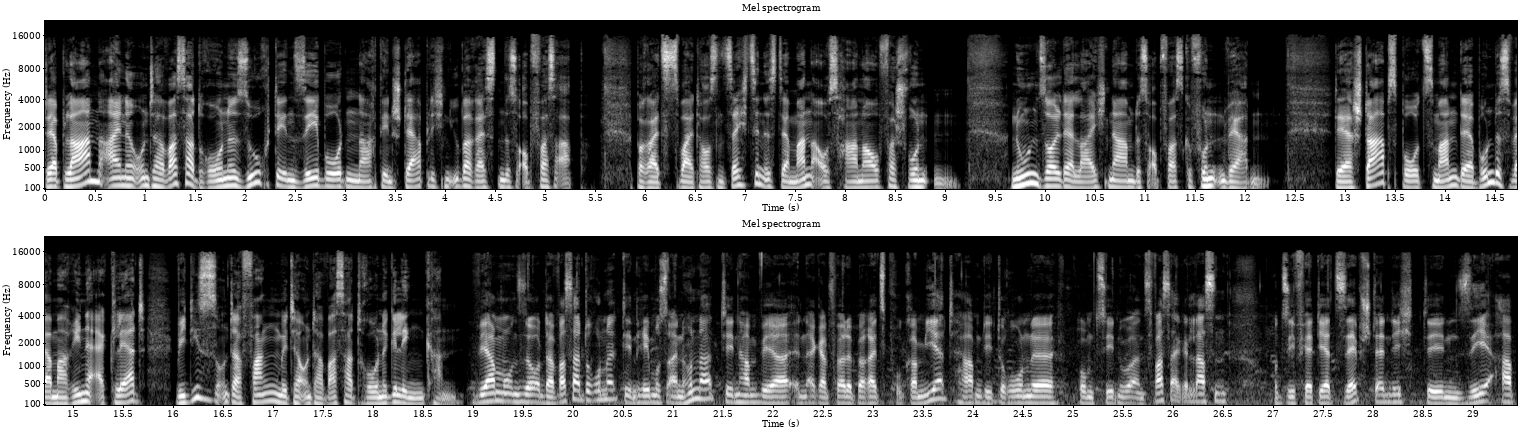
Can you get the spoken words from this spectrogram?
Der Plan, eine Unterwasserdrohne sucht den Seeboden nach den sterblichen Überresten des Opfers ab. Bereits 2016 ist der Mann aus Hanau verschwunden. Nun soll der Leichnam des Opfers gefunden werden. Der Stabsbootsmann der Bundeswehrmarine erklärt, wie dieses Unterfangen mit der Unterwasserdrohne gelingen kann. Wir haben unsere Unterwasserdrohne, den Remus 100, den haben wir in Eckernförde bereits programmiert, haben die Drohne um 10 Uhr ins Wasser gelassen und sie fährt jetzt selbstständig den See ab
